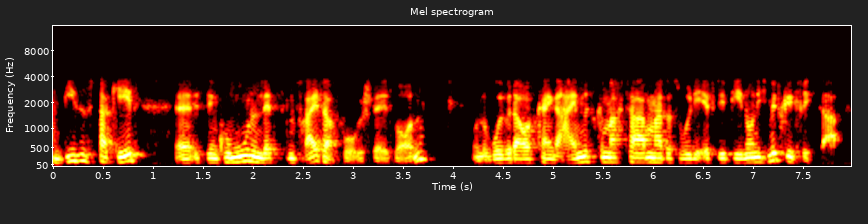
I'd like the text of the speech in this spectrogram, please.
Und dieses Paket äh, ist den Kommunen letzten Freitag vorgestellt worden. Und obwohl wir daraus kein Geheimnis gemacht haben, hat es wohl die FDP noch nicht mitgekriegt gehabt.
